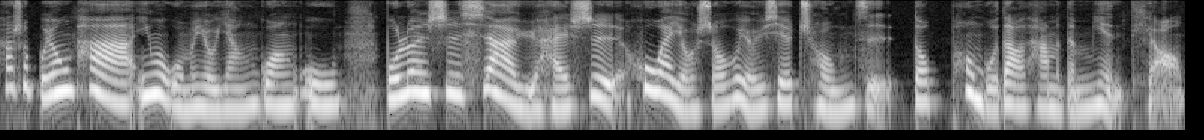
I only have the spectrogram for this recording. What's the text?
他说不用怕，啊因为我们有阳光屋，不论是下雨还是户外，有时候会有一些虫子都碰不到他们的面条，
